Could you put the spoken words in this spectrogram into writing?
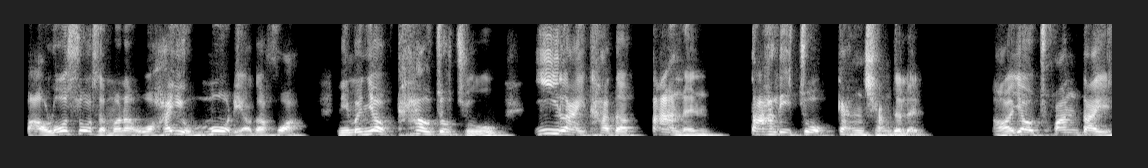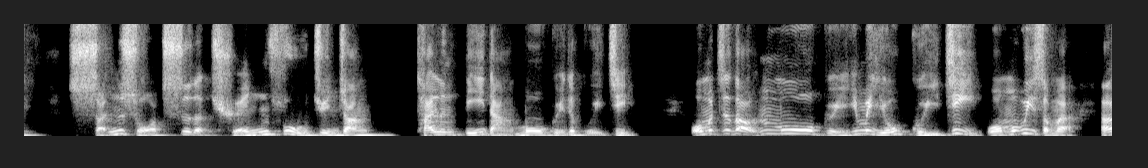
保罗说什么呢？我还有末了的话，你们要靠着主，依赖他的大能，大力做刚强的人，啊，要穿戴神所赐的全副军装，才能抵挡魔鬼的诡计。我们知道魔鬼因为有诡计，我们为什么啊？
